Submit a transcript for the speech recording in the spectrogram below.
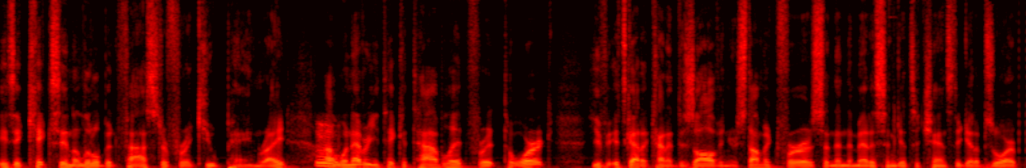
is it kicks in a little bit faster for acute pain, right? Uh, whenever you take a tablet for it to work, you've, it's got to kind of dissolve in your stomach first, and then the medicine gets a chance to get absorbed.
